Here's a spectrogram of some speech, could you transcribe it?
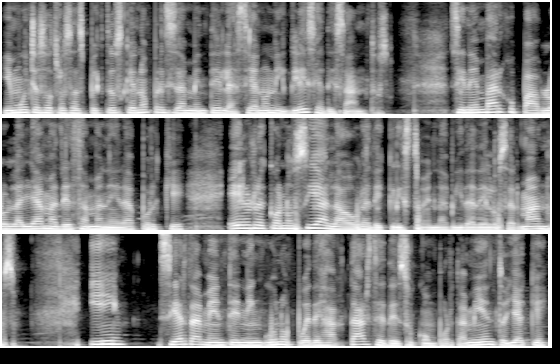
y muchos otros aspectos que no precisamente le hacían una iglesia de santos. Sin embargo, Pablo la llama de esa manera porque él reconocía la obra de Cristo en la vida de los hermanos y Ciertamente ninguno puede jactarse de su comportamiento, ya que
